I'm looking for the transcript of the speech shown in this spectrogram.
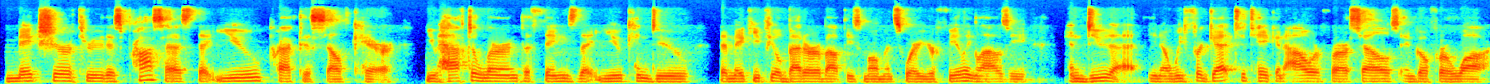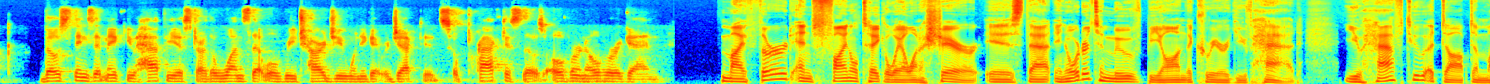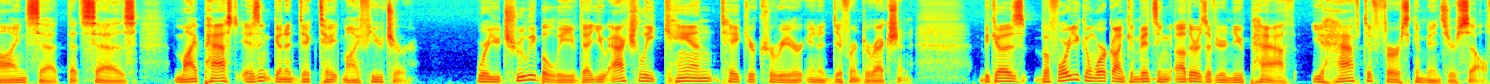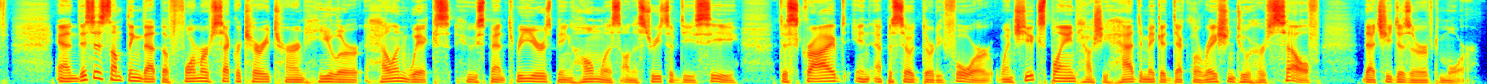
Make sure through this process that you practice self care. You have to learn the things that you can do that make you feel better about these moments where you're feeling lousy and do that. You know, we forget to take an hour for ourselves and go for a walk. Those things that make you happiest are the ones that will recharge you when you get rejected. So practice those over and over again. My third and final takeaway I want to share is that in order to move beyond the career you've had, you have to adopt a mindset that says, my past isn't going to dictate my future where you truly believe that you actually can take your career in a different direction. Because before you can work on convincing others of your new path, you have to first convince yourself. And this is something that the former secretary turned healer Helen Wicks, who spent three years being homeless on the streets of DC, described in episode 34 when she explained how she had to make a declaration to herself that she deserved more.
